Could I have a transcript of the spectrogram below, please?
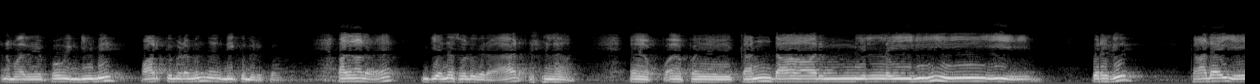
நம்ம அது எப்பவும் எங்கேயுமே பார்க்கும் இடமும் நீக்கம் இருக்கும் அதனால இங்க என்ன சொல்லுகிறார்? அஹ் கண்டாரும் இல்லை. பிறகு கடையே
